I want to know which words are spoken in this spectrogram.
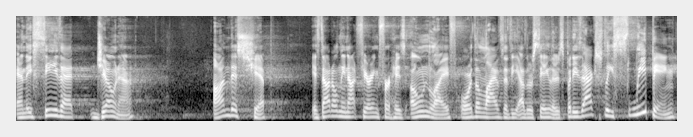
and they see that Jonah on this ship is not only not fearing for his own life or the lives of the other sailors, but he's actually sleeping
